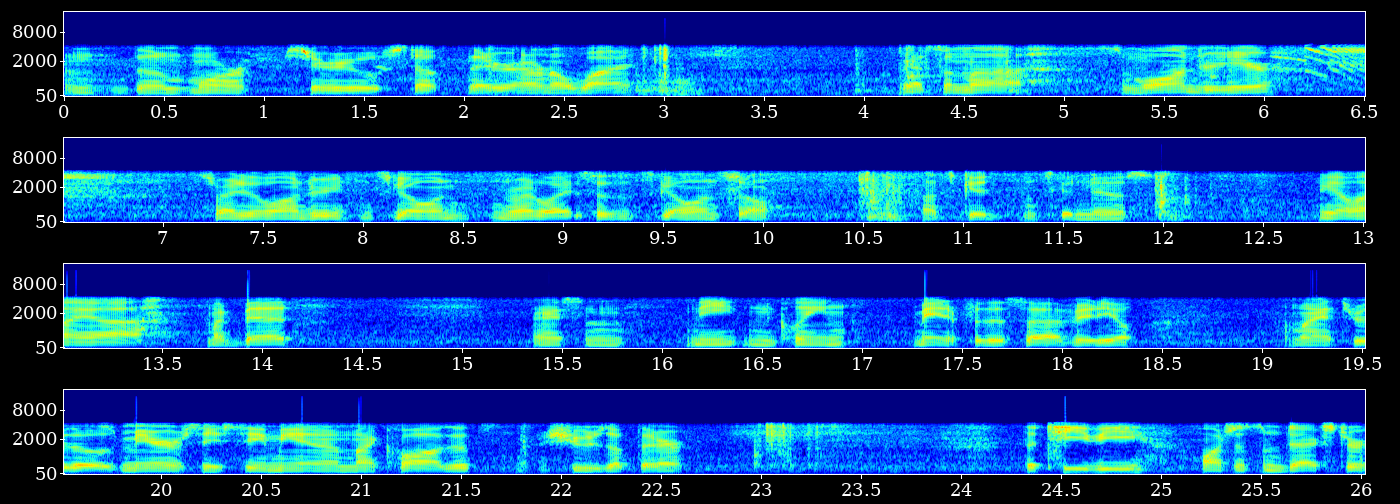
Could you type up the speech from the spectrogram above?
And the more stereo stuff there, I don't know why. Got some uh, some laundry here. It's ready to the laundry. It's going. The red light says it's going, so that's good. That's good news. We got my uh, my bed nice and neat and clean. Made it for this uh, video. I through those mirrors so you see me in my closets. My shoes up there. The TV, watching some Dexter.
